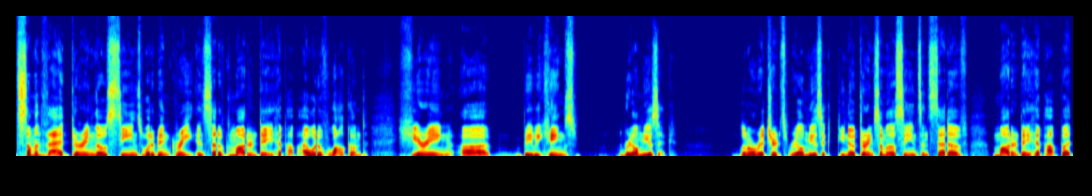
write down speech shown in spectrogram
some of that during those scenes would have been great instead of modern day hip hop. I would have welcomed hearing uh, BB King's real music, Little Richard's real music, you know, during some of those scenes instead of modern day hip hop. But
